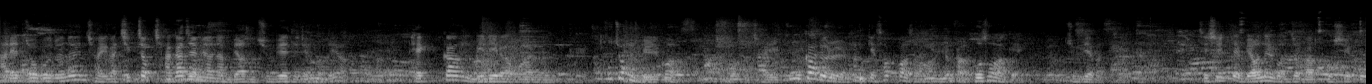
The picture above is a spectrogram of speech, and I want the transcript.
아래쪽으로는 저희가 직접 자가제면한 면 준비해드렸는데요. 백강밀이라고 하는 그 토종 밀과 어, 저희 콩가루를 함께 섞어서 약간 고소하게 준비해봤습니다. 드실 때 면을 먼저 맛보시고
